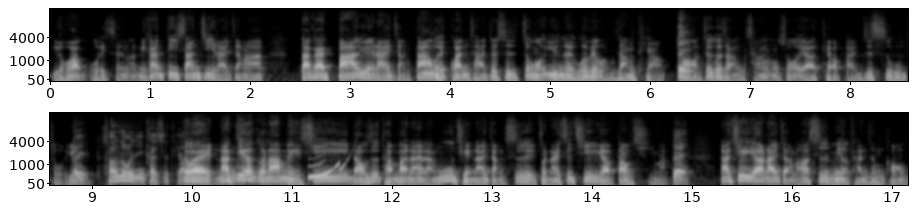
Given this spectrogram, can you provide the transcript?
有望回升了，你看第三季来讲啊。大概八月来讲，大家会观察，就是中国运费会不会往上调？对，这个长长荣说要调百分之十五左右。对，长荣已经开始调。对，那第二个呢？美西劳资谈判来了，目前来讲是本来是七月一号到期嘛。对，那七月一号来讲的话是没有谈成功，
